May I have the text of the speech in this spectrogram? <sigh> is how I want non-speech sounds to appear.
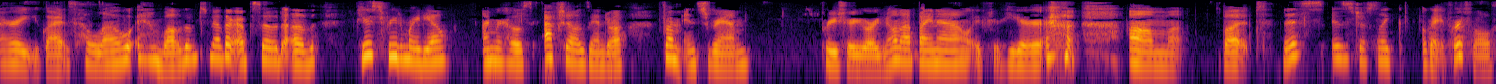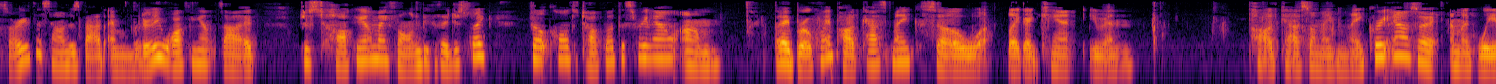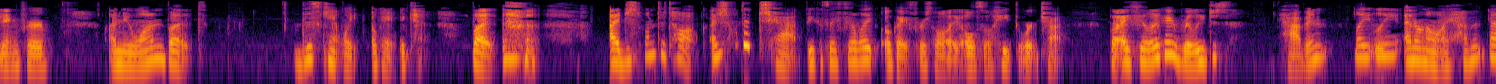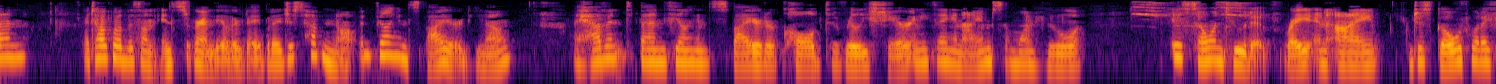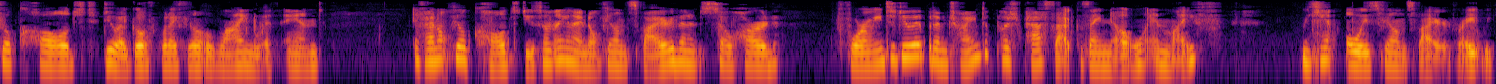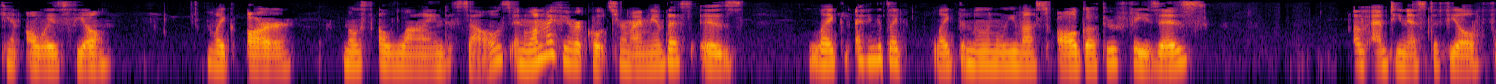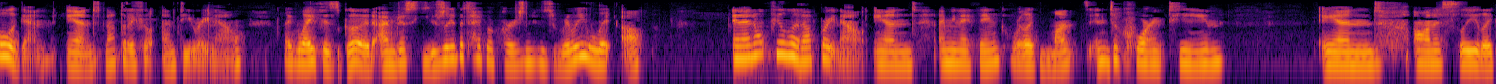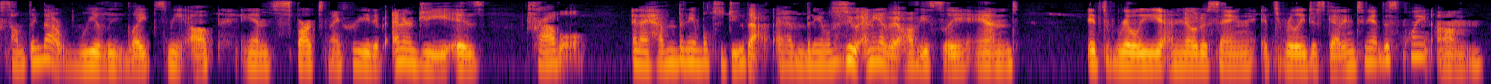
All right, you guys, hello <laughs> and welcome to another episode of Fierce Freedom Radio. I'm your host, Actually Alexandra from Instagram. Pretty sure you already know that by now if you're here. <laughs> um, but this is just like, okay, first of all, sorry if the sound is bad. I'm literally walking outside, just talking on my phone because I just like felt called to talk about this right now. Um, but I broke my podcast mic, so like I can't even podcast on my mic right now, so I, am like waiting for a new one, but this can't wait. Okay, it can. But <laughs> I just want to talk. I just want to chat because I feel like, okay, first of all, I also hate the word chat, but I feel like I really just haven't lately. I don't know. I haven't been, I talked about this on Instagram the other day, but I just have not been feeling inspired, you know? I haven't been feeling inspired or called to really share anything, and I am someone who is so intuitive, right? And I just go with what I feel called to do. I go with what I feel aligned with. And if I don't feel called to do something and I don't feel inspired, then it's so hard for me to do it. But I'm trying to push past that because I know in life we can't always feel inspired, right? We can't always feel like our most aligned selves. And one of my favorite quotes to remind me of this is like, I think it's like like the moon, we must all go through phases of emptiness to feel full again. And not that I feel empty right now. Like life is good. I'm just usually the type of person who's really lit up. And I don't feel lit up right now. And I mean, I think we're like months into <laughs> quarantine. And honestly, like something that really lights me up and sparks my creative energy is travel and I haven't been able to do that. I haven't been able to do any of it, obviously, and it's really, I'm noticing it's really just getting to me at this point. Um,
